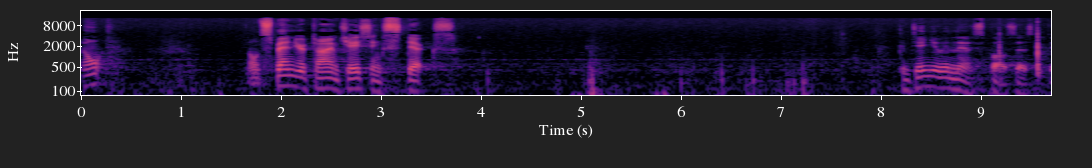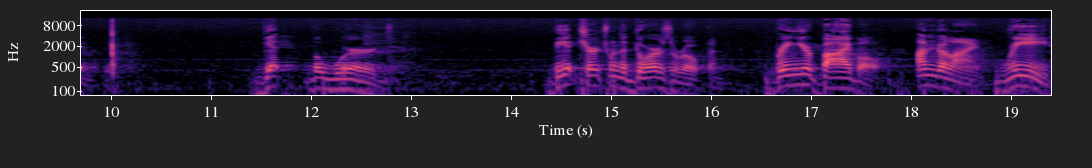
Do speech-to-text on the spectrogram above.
Don't, don't spend your time chasing sticks. Continue in this, Paul says to Timothy. Get the word. Be at church when the doors are open. Bring your Bible. Underline, read,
